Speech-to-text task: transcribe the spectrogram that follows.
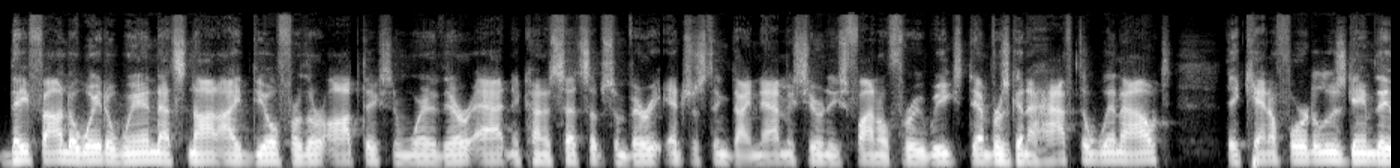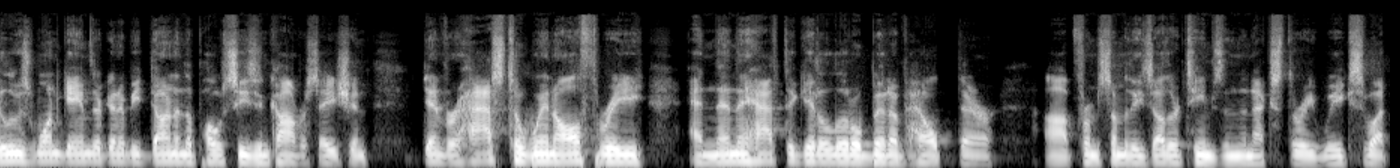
they found a way to win. That's not ideal for their optics and where they're at. And it kind of sets up some very interesting dynamics here in these final three weeks. Denver's going to have to win out. They can't afford to lose game. They lose one game, they're going to be done in the postseason conversation. Denver has to win all three, and then they have to get a little bit of help there uh, from some of these other teams in the next three weeks. But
